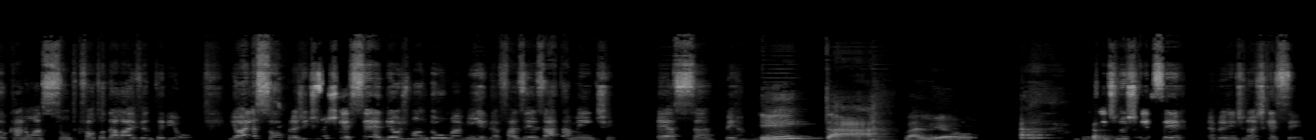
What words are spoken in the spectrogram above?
tocar num assunto que faltou da live anterior. E olha só, para a gente não esquecer, Deus mandou uma amiga fazer exatamente essa pergunta. Eita! Valeu! Para a gente não esquecer, é para a gente não esquecer.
